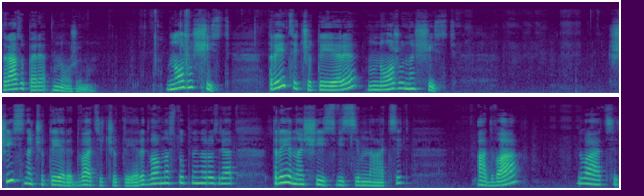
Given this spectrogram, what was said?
зразу перемножуємо. Множу 6. 34 множу на 6. 6 на 4 24, 2 в наступний на розряд. 3 на 6 18, а 2 20.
